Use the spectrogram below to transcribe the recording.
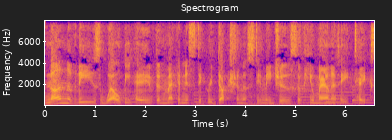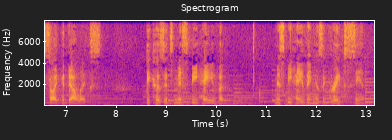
None of these well behaved and mechanistic reductionist images of humanity take psychedelics because it's misbehaving. Misbehaving is a great sin.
